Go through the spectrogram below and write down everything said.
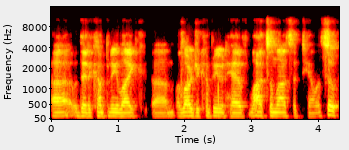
uh, that a company like um, a larger company would have. Lots and lots of talent. So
